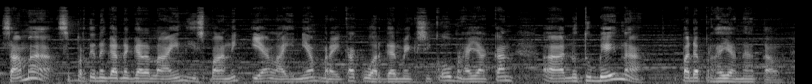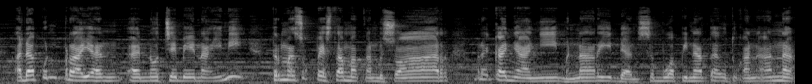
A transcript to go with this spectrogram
Sama seperti negara-negara lain Hispanik ya lainnya mereka keluarga Meksiko merayakan uh, Nutubena pada perayaan Natal. Adapun perayaan uh, Noche Bena ini termasuk pesta makan besar, mereka nyanyi, menari dan sebuah pinata untuk anak-anak.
